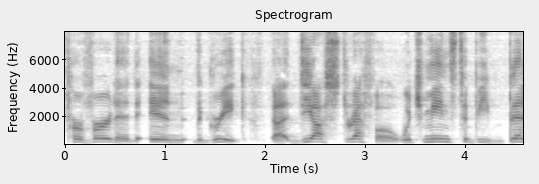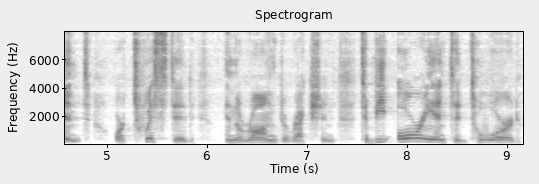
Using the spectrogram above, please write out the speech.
perverted in the Greek, uh, diastrepho, which means to be bent or twisted in the wrong direction, to be oriented toward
